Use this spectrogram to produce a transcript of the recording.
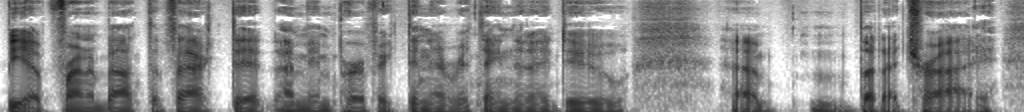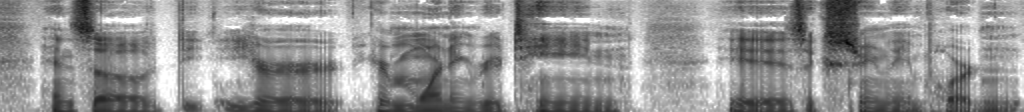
be upfront about the fact that I'm imperfect in everything that I do, uh, but I try. And so your your morning routine is extremely important.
